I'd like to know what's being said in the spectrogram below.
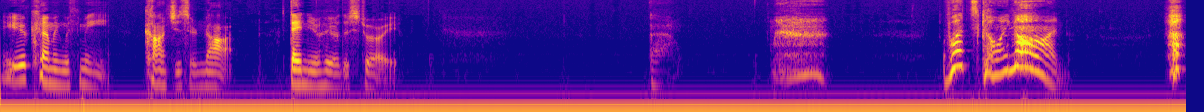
You're coming with me, conscious or not. Then you'll hear the story. What's going on? Huh.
